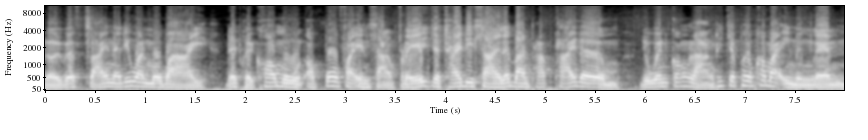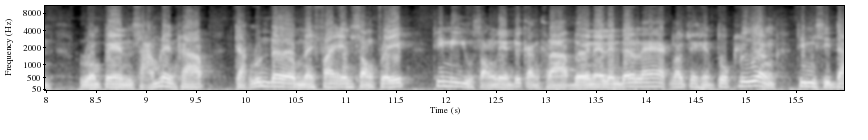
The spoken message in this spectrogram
โดยเว็บไซต์ 91 Mobile ได้เผยข้อมูล Oppo Find N3 Flip ที่จะใช้ดีไซน์และบานพับคล้ายเดิม ยกเว้นกล้องหลังที่จะเพิ่มเข้ามาอีก1เลนส์ รวมเป็น 3 เลนส์ครับ จากรุ่นเดิมใน Find N2 Flip ที่มีอยู่ 2 เลนส์ด้วยกันครับ โดยใน render แรกเราจะเห็นตัวเครื่องที่มีสีด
